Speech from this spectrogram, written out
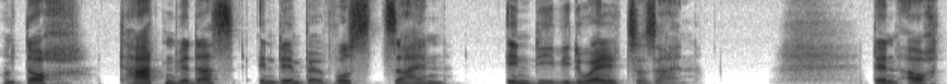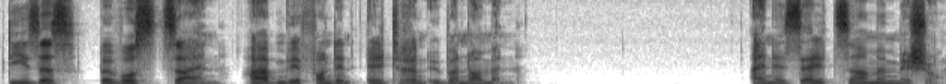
und doch taten wir das in dem Bewusstsein, individuell zu sein. Denn auch dieses Bewusstsein haben wir von den Älteren übernommen. Eine seltsame Mischung.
